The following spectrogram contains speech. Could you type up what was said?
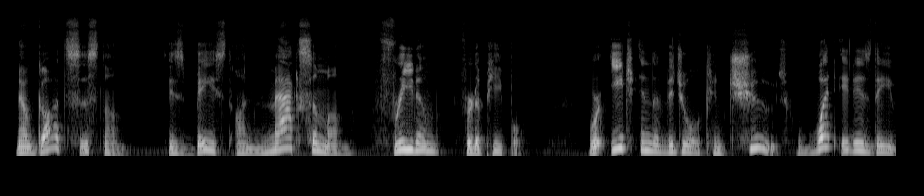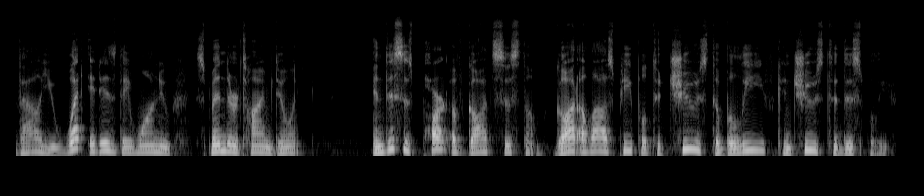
Now, God's system is based on maximum freedom for the people where each individual can choose what it is they value, what it is they want to spend their time doing. And this is part of God's system. God allows people to choose to believe, can choose to disbelieve.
